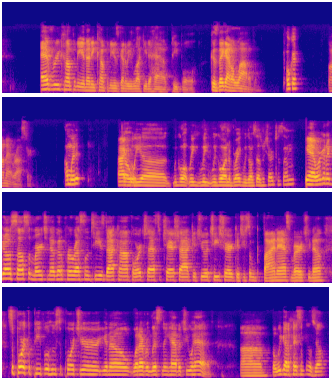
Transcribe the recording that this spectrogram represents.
every company and any company is going to be lucky to have people because they got a lot of them Okay. on that roster. I'm with it. All right, so cool. we uh we go we we we go on the break. We gonna sell some shirts or something. yeah, we're gonna go sell some merch. You know, go to prowrestlingtees.com forward slash the chair shot. Get you a t-shirt. Get you some fine ass merch. You know, support the people who support your you know whatever listening habits you have. Um, but we got to pay some bills, y'all.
